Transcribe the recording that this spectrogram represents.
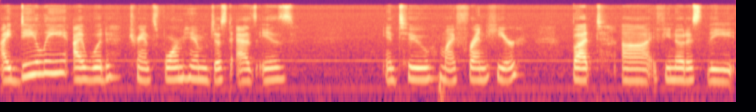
ideally, I would transform him just as is into my friend here. But uh, if you notice, the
